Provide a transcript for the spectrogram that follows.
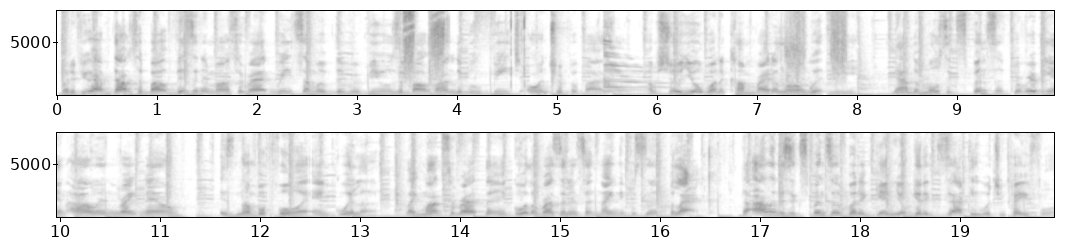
but if you have doubts about visiting Montserrat, read some of the reviews about Rendezvous Beach on TripAdvisor. I'm sure you'll wanna come right along with me. Now, the most expensive Caribbean island right now is number four, Anguilla. Like Montserrat, the Anguilla residents are 90% black. The island is expensive, but again, you'll get exactly what you pay for.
